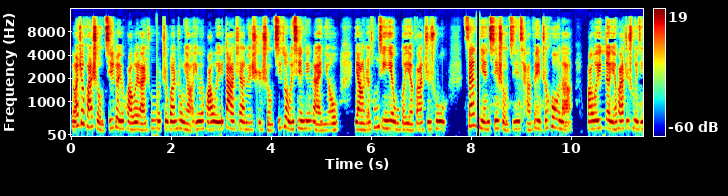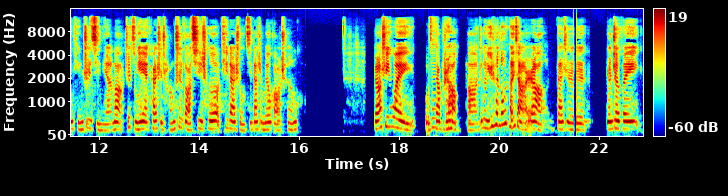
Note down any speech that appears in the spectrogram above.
另外，这款手机对于华为来说至关重要，因为华为大战略是手机作为现金奶牛，养着通信业务和研发支出。三年期手机残废之后呢，华为的研发支出已经停滞几年了。这几年也开始尝试搞汽车替代手机，但是没有搞成。主要是因为国家不让啊，这个余承东很想让，但是任正非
